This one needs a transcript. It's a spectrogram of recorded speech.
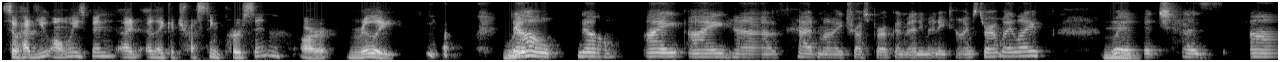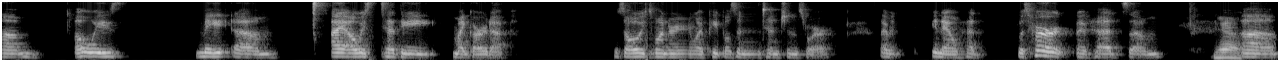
So have you always been a, a, like a trusting person or really, really? No no i i have had my trust broken many many times throughout my life mm. which has um always made um, I always had the my guard up. I was always wondering what people's intentions were. I would, you know, had was hurt. I've had some yeah um,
